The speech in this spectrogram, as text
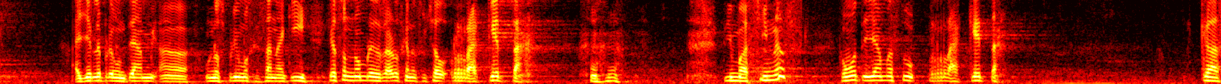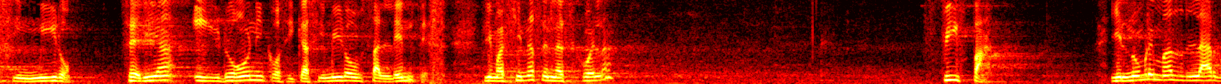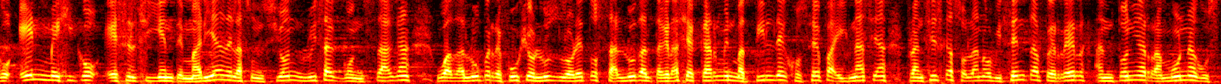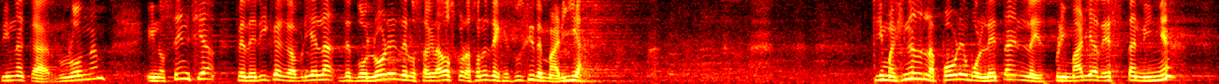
Ayer le pregunté a, unos primos que están aquí, ¿qué son nombres raros que han escuchado? Raqueta. ¿Te imaginas? ¿Cómo te llamas tú? Raqueta. Casimiro. Sería irónico si Casimiro usa lentes. ¿Te imaginas en la escuela? FIFA. Y el nombre más largo en México es el siguiente: María de la Asunción, Luisa Gonzaga, Guadalupe Refugio, Luz Loreto, Salud, Altagracia, Carmen, Matilde, Josefa, Ignacia, Francisca Solano, Vicenta Ferrer, Antonia, Ramón, Agustina, Carlona, Inocencia, Federica, Gabriela, de Dolores de los Sagrados Corazones de Jesús y de María. ¿Te imaginas la pobre boleta en la primaria de esta niña?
